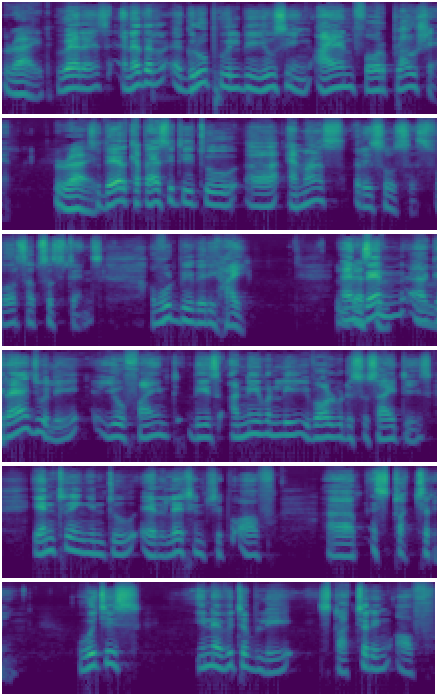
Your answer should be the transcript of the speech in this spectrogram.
Right. whereas another uh, group will be using iron for plowshare. Right. So their capacity to uh, amass resources for subsistence would be very high. And then uh, gradually you find these unevenly evolved societies entering into a relationship of uh, structuring, which is inevitably structuring of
